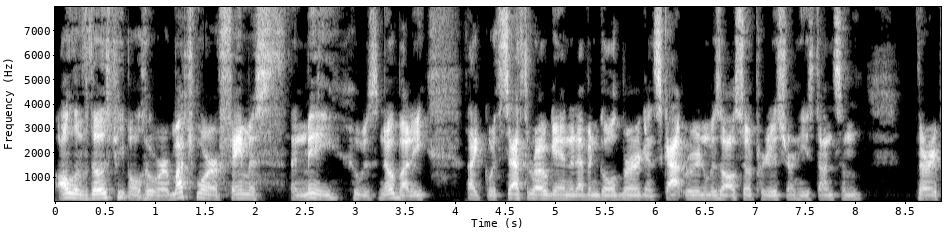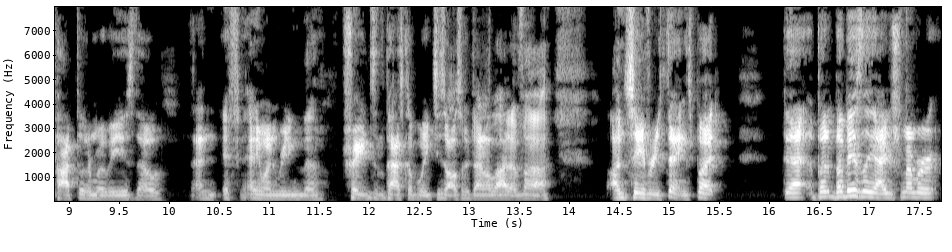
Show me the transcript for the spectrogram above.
all of those people who were much more famous than me, who was nobody, like with Seth Rogen and Evan Goldberg, and Scott Rudin was also a producer, and he's done some very popular movies, though. And if anyone reading the trades in the past couple weeks, he's also done a lot of uh, unsavory things. But that, but but basically, I just remember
